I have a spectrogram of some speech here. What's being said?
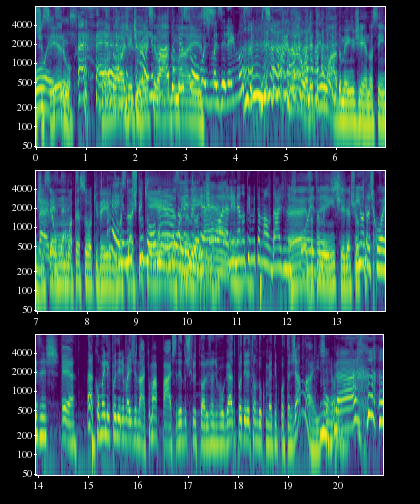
justiceiro, coisas. quando a gente vê Não, esse ele lado mata mais. pessoas, mas ele é inocente. Não, ele tem um lado meio ingênuo, assim, de Não, é ser verdade. uma pessoa que veio É, de uma ele cidade estudou pequena, Também exatamente. né? rigor ali, né? Não tem muita maldade nas É, coisas. exatamente. Ele achou em que- outras coisas. É. Ah, como ele poderia imaginar que uma pasta dentro do escritório de um advogado poderia ter um documento importante? Jamais. Nunca.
